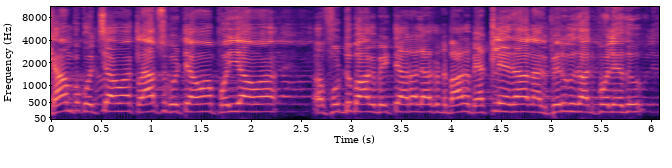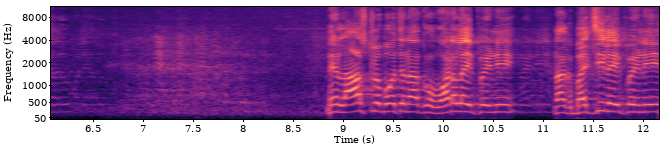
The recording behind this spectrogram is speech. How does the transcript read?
క్యాంపుకి వచ్చామా క్లాప్స్ కొట్టామా పోయామా ఫుడ్ బాగా పెట్టారా లేకుంటే బాగా పెట్టలేదా నాకు పెరుగు సరిపోలేదు. నేను లాస్ట్లో పోతే నాకు వడలు అయిపోయినాయి నాకు బజ్జీలు అయిపోయినాయి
